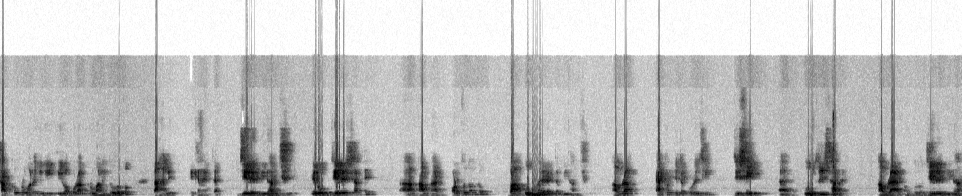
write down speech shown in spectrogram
সাক্ষ্য প্রমাণে যদি এই অপরাধ প্রমাণিত হতো, তাহলে এখানে একটা জেলের বিধান ছিল। এবং জেলের সাথে আপনার অর্থদণ্ড বা উভয়ের একটা বিধান ছিল। আমরা এখন যেটা করেছি যে সেই উনত্রিশ ধারায় আমরা এখন কোনো জেলের বিধান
